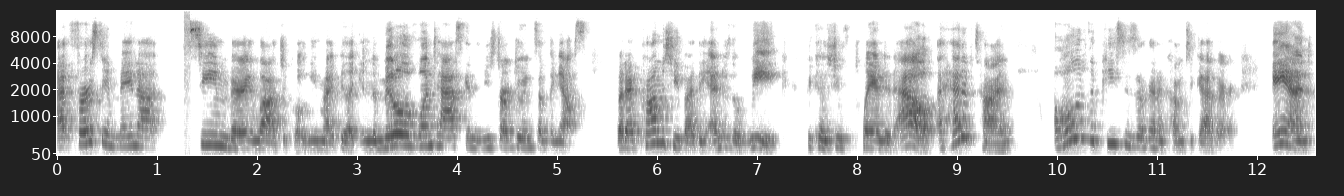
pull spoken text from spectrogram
At first, it may not seem very logical. You might be like in the middle of one task and then you start doing something else. But I promise you, by the end of the week, because you've planned it out ahead of time, all of the pieces are going to come together. And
